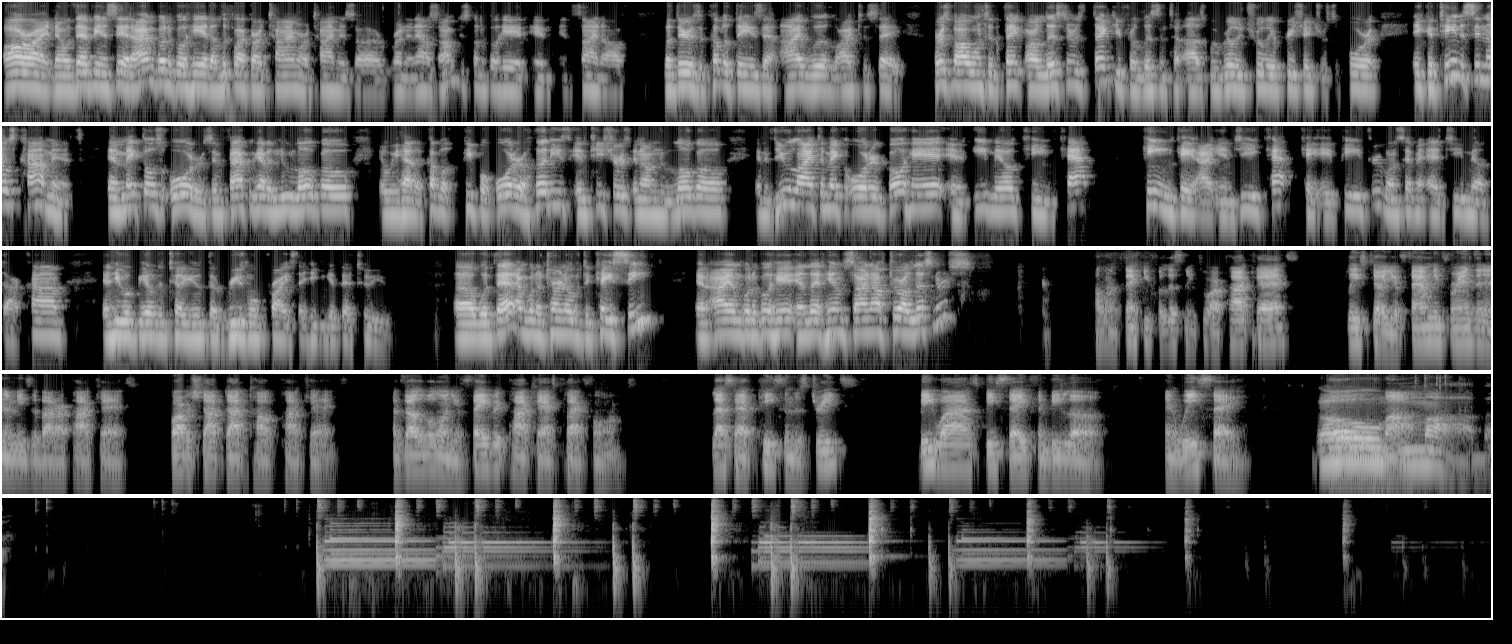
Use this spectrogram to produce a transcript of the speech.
All right. Now, with that being said, I'm going to go ahead. I look like our time, our time is uh, running out. So I'm just going to go ahead and, and sign off. But there's a couple of things that I would like to say. First of all, I want to thank our listeners. Thank you for listening to us. We really, truly appreciate your support. And continue to send those comments and make those orders. In fact, we got a new logo and we had a couple of people order hoodies and t-shirts in our new logo. And if you like to make an order, go ahead and email King Cap, King K-I-N-G, Cap, K-A-P 317 at gmail.com. And he will be able to tell you the reasonable price that he can get that to you. Uh, with that, I'm going to turn over to KC and I am going to go ahead and let him sign off to our listeners. I want to thank you for listening to our podcast. Please tell your family, friends, and enemies about our podcast, Barbershop.talk podcast, available on your favorite podcast platforms. Let's have peace in the streets. Be wise, be safe, and be loved. And we say, Go Go mob. mob.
